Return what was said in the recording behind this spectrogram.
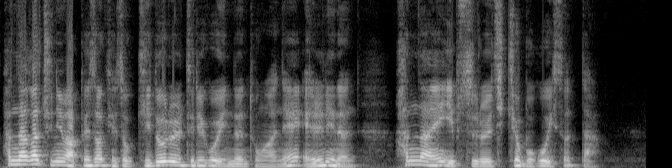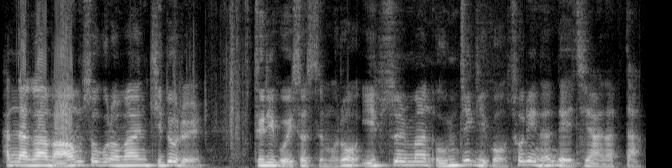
한나가 주님 앞에서 계속 기도를 드리고 있는 동안에 엘리는 한나의 입술을 지켜보고 있었다. 한나가 마음속으로만 기도를 드리고 있었으므로 입술만 움직이고 소리는 내지 않았다.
